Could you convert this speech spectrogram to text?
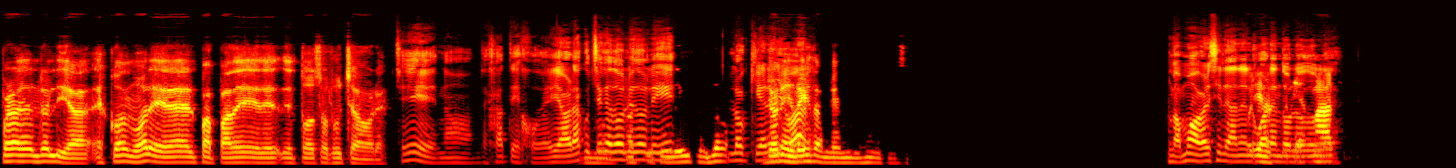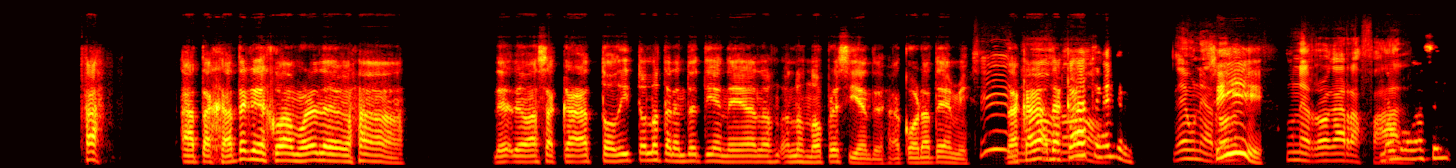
para, en realidad, Scott Amore era el papá de, de, de todos esos luchadores. Sí, no, déjate de joder. Y ahora escuché que WWE yo. lo quiere Johnny llevar. También. Vamos a ver si le dan el Oye, lugar no en WWE. Ja. Atajate que Scott Amore le va, le, le va a sacar a toditos los talentos que tiene a los, a los nuevos presidentes. Acuérdate de mí. Sí, De acá, no, de acá no. este año. Es un error, Sí. Un error No garrafal. lo hacen.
